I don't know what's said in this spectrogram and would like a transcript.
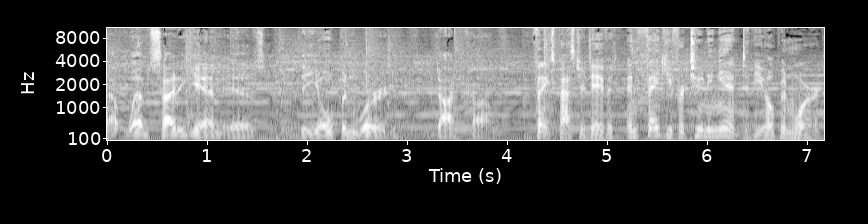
That website again is theopenword.com. Thanks, Pastor David, and thank you for tuning in to the Open Word.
